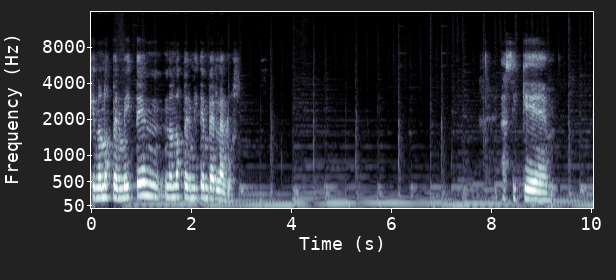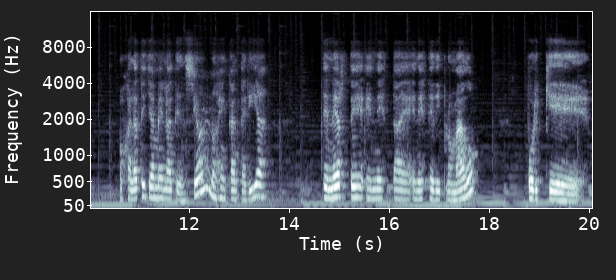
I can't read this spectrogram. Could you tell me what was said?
que no nos permiten, no nos permiten ver la luz. Así que ojalá te llame la atención, nos encantaría tenerte en, esta, en este diplomado porque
